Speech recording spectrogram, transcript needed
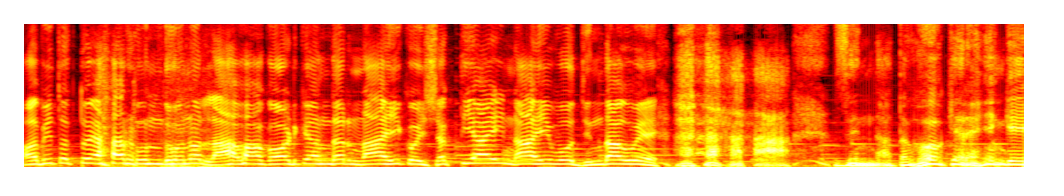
अभी तक तो यार उन दोनों लावा गॉड के अंदर ना ही कोई शक्ति आई ना ही वो ज़िंदा हुए। ज़िंदा तो हो के रहेंगे।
